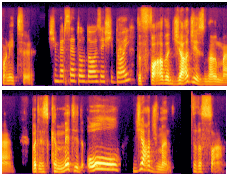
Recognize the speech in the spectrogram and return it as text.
22, Și în versetul 22, the Father judges no man, but has committed all judgment to the Son,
